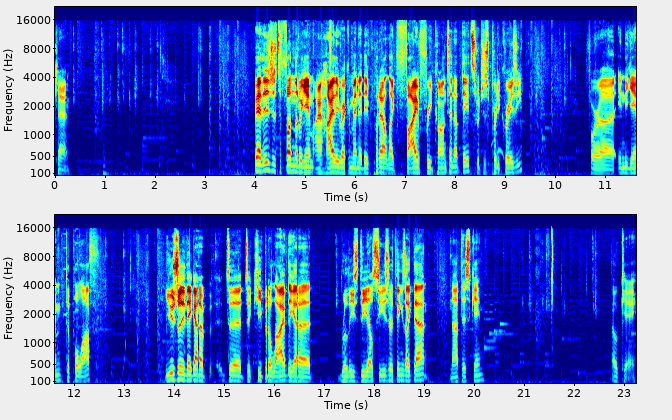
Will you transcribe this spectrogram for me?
Okay. But yeah, this is just a fun little game. I highly recommend it. They've put out like five free content updates, which is pretty crazy for an indie game to pull off. Usually they gotta to to keep it alive. They gotta release DLCs or things like that. Not this game. Okay.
